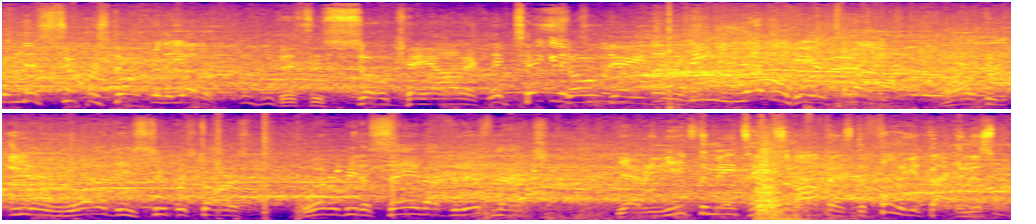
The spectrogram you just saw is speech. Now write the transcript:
from this superstar for the other? This is so chaotic. They've taken so it to a- dangerous. a new level here tonight. I don't think either one of these superstars will ever be the same after this match. Yeah, but he needs to maintain some offense to fully get back in this one.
